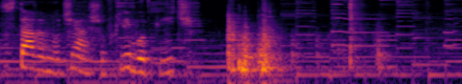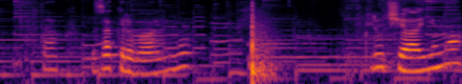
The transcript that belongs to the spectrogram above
Ставимо чашу в хлібопіч. Закриваємо, включаємо.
